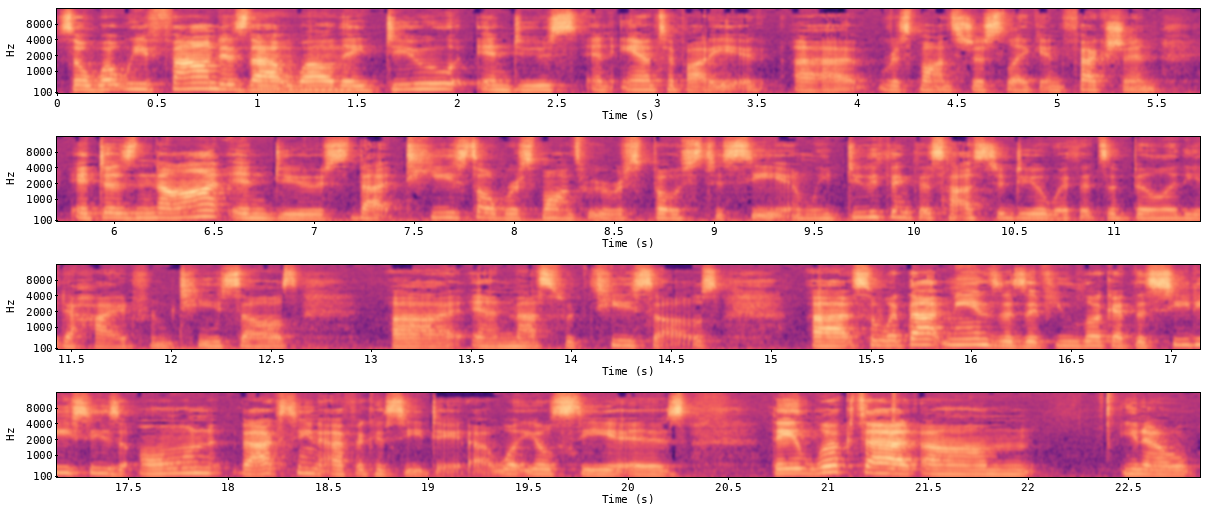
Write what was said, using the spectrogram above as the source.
So what we found is that mm-hmm. while they do induce an antibody uh, response, just like infection, it does not induce that T cell response we were supposed to see. And we do think this has to do with its ability to hide from T cells uh, and mess with T cells. Uh, so, what that means is if you look at the CDC's own vaccine efficacy data, what you'll see is they looked at, um, you know,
